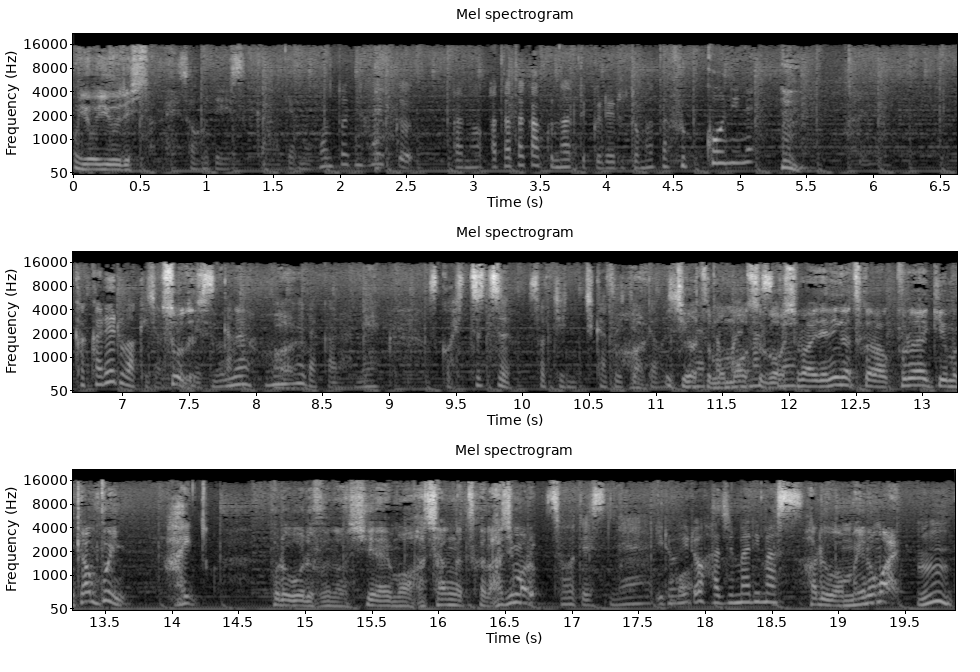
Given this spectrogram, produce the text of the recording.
余裕でしたね。そうですか。でも本当に早くあの暖かくなってくれるとまた復興にね、うん。書かれるわけじゃないですか。ね、ねはい、だからね少しずつそっちに近づいていってほしいなと思います、ね、1月ももうすぐおしまいで2月からプロ野球もキャンプイン。はいプロゴルフの試合も3月から始まる。そうですね。いろいろ始まります。春は目の前。うん。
